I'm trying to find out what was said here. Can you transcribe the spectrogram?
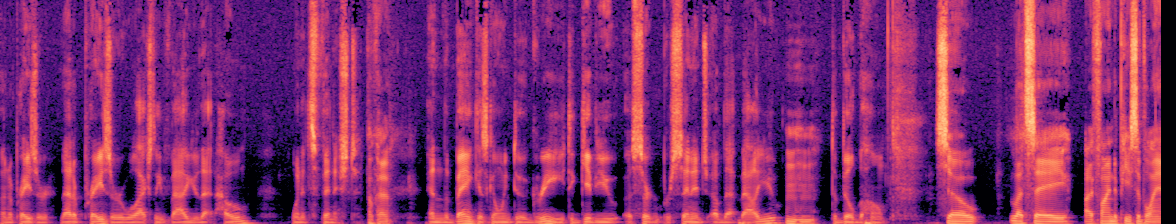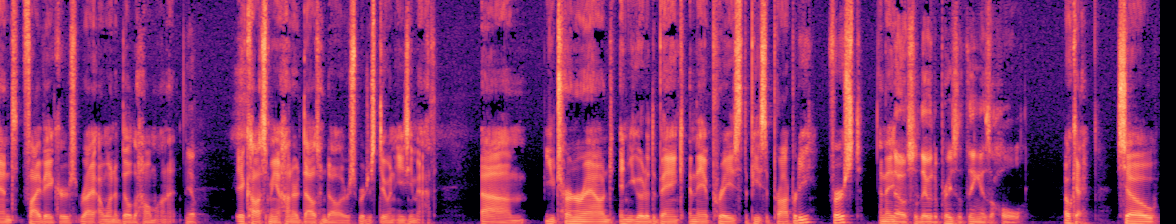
an appraiser. That appraiser will actually value that home when it's finished, Okay. and the bank is going to agree to give you a certain percentage of that value hmm to build the home. So let's say I find a piece of land, five acres, right? I want to build a home on it. Yep. It costs me hundred thousand dollars. We're just doing easy math. Um, you turn around and you go to the bank and they appraise the piece of property first, and they No, so they would appraise the thing as a whole. Okay. So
